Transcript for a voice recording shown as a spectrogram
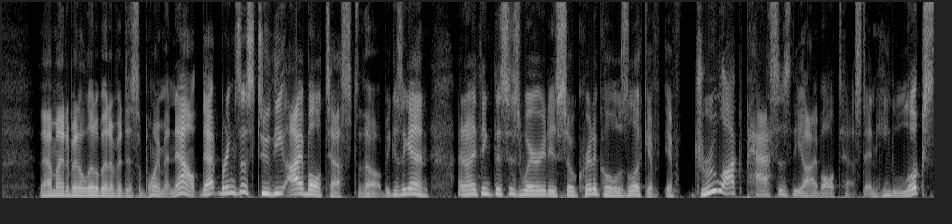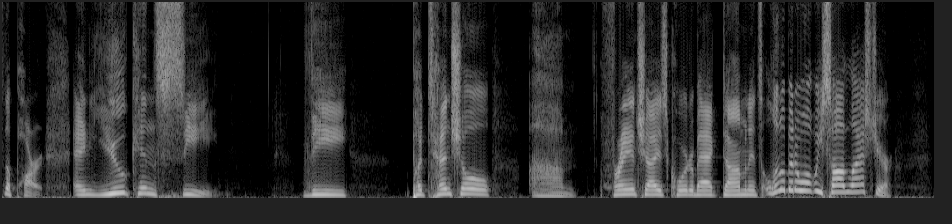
that might have been a little bit of a disappointment." Now, that brings us to the eyeball test, though, because again, and I think this is where it is so critical: is look if if Drew Lock passes the eyeball test and he looks the part, and you can see the potential um, franchise quarterback dominance, a little bit of what we saw last year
